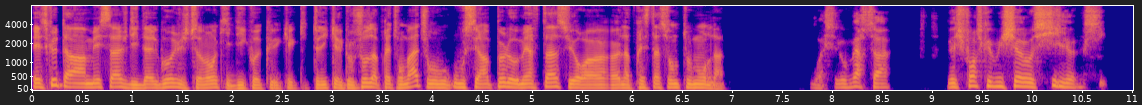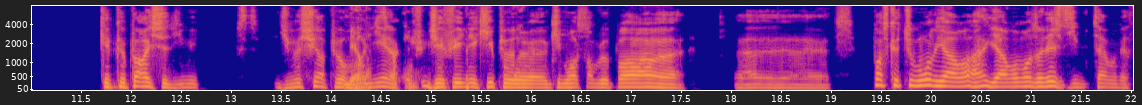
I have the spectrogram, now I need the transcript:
Est-ce que tu as un message d'Hidalgo justement qui dit quoi, qui te dit quelque chose après ton match ou, ou c'est un peu l'omerta sur euh, la prestation de tout le monde là? Ouais, c'est l'Omer, ça. Mais je pense que Michel aussi, euh, quelque part, il se dit, mais je me suis un peu renié. J'ai fait une équipe euh, qui me ressemble pas. Euh, euh, je pense que tout le monde, il y a, un- il y a un moment donné, je dis, putain, mon gars, tout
